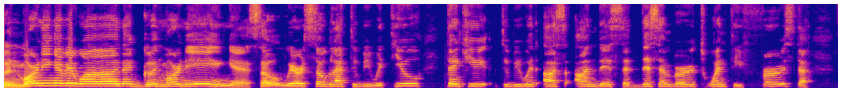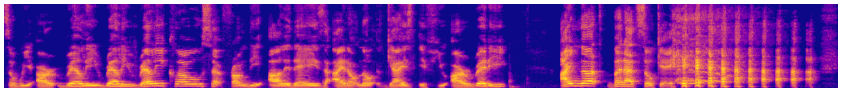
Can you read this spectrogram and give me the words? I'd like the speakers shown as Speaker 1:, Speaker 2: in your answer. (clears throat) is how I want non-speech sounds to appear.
Speaker 1: Good morning, everyone. Good morning. So, we're so glad to be with you. Thank you to be with us on this uh, December 21st. So, we are really, really, really close from the holidays. I don't know, guys, if you are ready. I'm not, but that's okay. (laughs)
